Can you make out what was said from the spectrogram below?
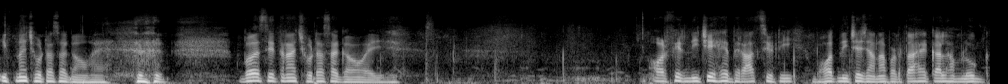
इतना छोटा सा गाँव है। बस इतना छोटा सा गाँव है ये। और फिर नीचे है बिरात सिटी। बहुत नीचे जाना पड़ता है। कल हम लोग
